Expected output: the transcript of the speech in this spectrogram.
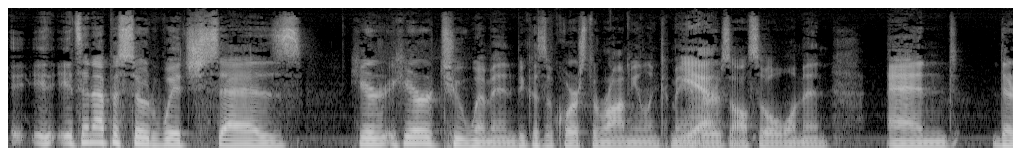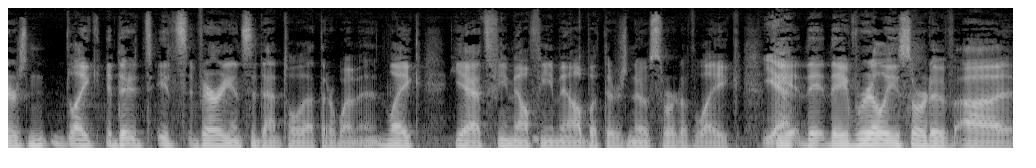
it's an episode which says here here are two women because of course the romulan commander Yeah. is also a woman and there's like it's, it's very incidental that they're women like yeah it's female female but there's no sort of like Yeah. they, they, they've really sort of uh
